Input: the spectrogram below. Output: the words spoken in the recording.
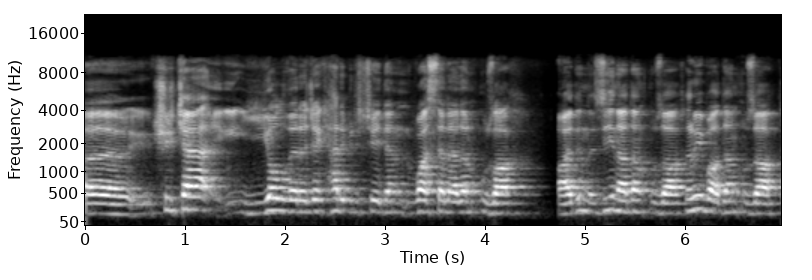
ə, şirkə yol verəcək hər bir şeydən, vasitələrdən uzaq, aydındır, zinadan uzaq, ribadan uzaq,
